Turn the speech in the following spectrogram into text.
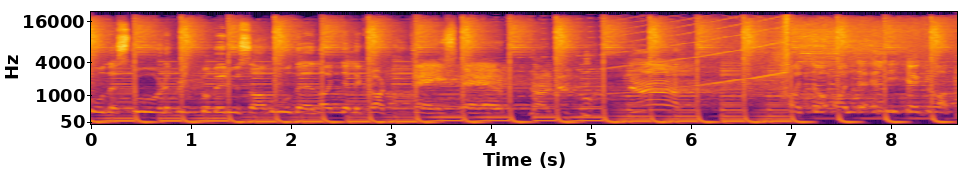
polet Stole blindt på berusa hode, landene klart Shakespeare Alt og alle er like glad.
